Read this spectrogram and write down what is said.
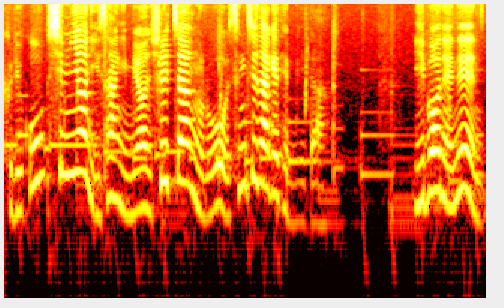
그리고 10년 이상이면 실장으로 승진하게 됩니다. 이번에는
